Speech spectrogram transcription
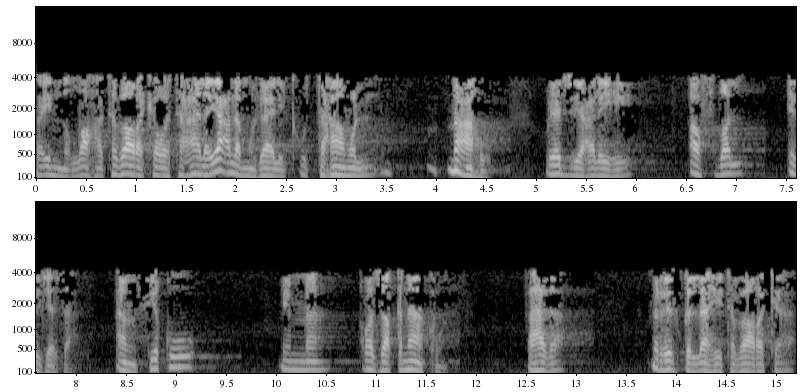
فإن الله تبارك وتعالى يعلم ذلك والتعامل معه ويجزي عليه أفضل الجزاء. أنفقوا مما رزقناكم. فهذا من رزق الله تبارك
